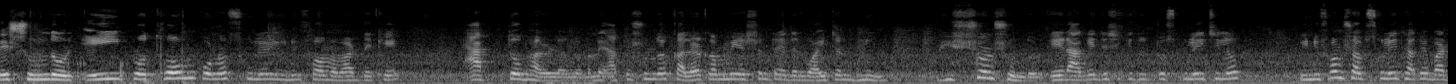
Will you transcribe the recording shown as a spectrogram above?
বেশ সুন্দর। এই প্রথম কোনো স্কুলের ইউনিফর্ম আমার দেখে এত ভালো লাগল। মানে এত সুন্দর কালার কম্বিনেশনটা এদের হোয়াইট অ্যান্ড ব্লু ভীষণ সুন্দর। এর আগে যে শিখি দুটো স্কুলেই ছিল ইউনিফর্ম সব স্কুলেই থাকে বাট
